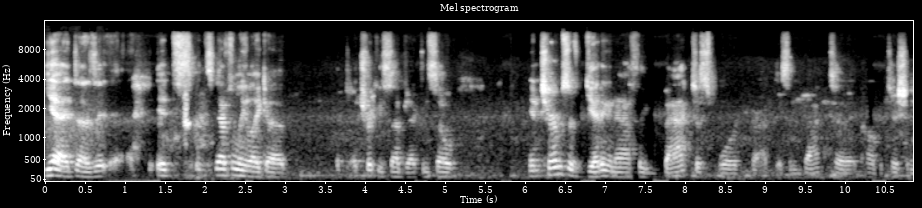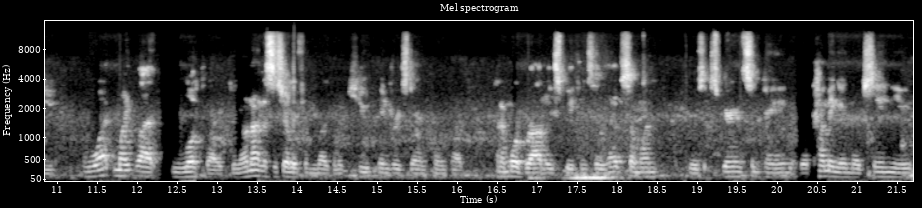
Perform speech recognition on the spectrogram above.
yeah, it does. It, it's it's definitely like a, a tricky subject, and so in terms of getting an athlete back to sport practice and back to competition, what might that look like? You know, not necessarily from like an acute injury standpoint, but kind of more broadly speaking. So you have someone who's experienced some pain, they're coming in, they're seeing you.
